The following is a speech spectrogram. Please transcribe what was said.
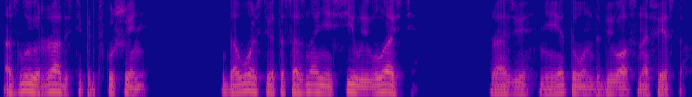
а злую радость и предвкушение. Удовольствие – это сознание силы и власти. Разве не этого он добивался на фестах?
